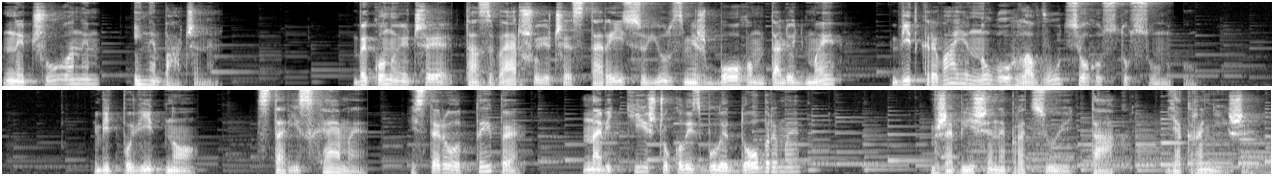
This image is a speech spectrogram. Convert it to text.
нечуваним і небаченим. виконуючи та звершуючи старий союз між Богом та людьми, відкриває нову главу цього стосунку. Відповідно, старі схеми і стереотипи, навіть ті, що колись були добрими, вже більше не працюють так, як раніше.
